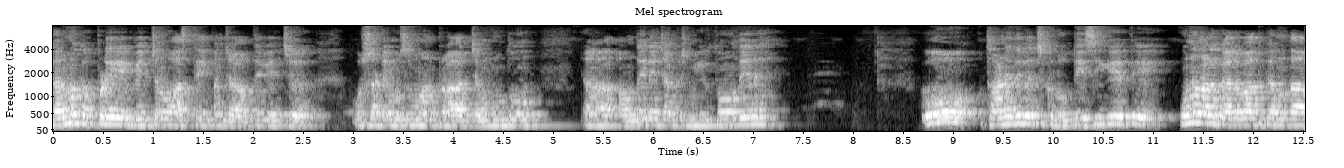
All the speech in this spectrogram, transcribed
ਗਰਮ ਕੱਪੜੇ ਵੇਚਣ ਵਾਸਤੇ ਪੰਜਾਬ ਦੇ ਵਿੱਚ ਉਹ ਸਾਡੇ ਮੁਸਲਮਾਨ ਭਰਾ ਜੰਮੂ ਤੋਂ ਆਉਂਦੇ ਨੇ ਜਾਂ ਕਸ਼ਮੀਰ ਤੋਂ ਆਉਂਦੇ ਨੇ। ਉਹ ਥਾਣੇ ਦੇ ਵਿੱਚ ਖਲੋਤੇ ਸੀਗੇ ਤੇ ਉਹਨਾਂ ਨਾਲ ਗੱਲਬਾਤ ਕਰਨ ਦਾ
